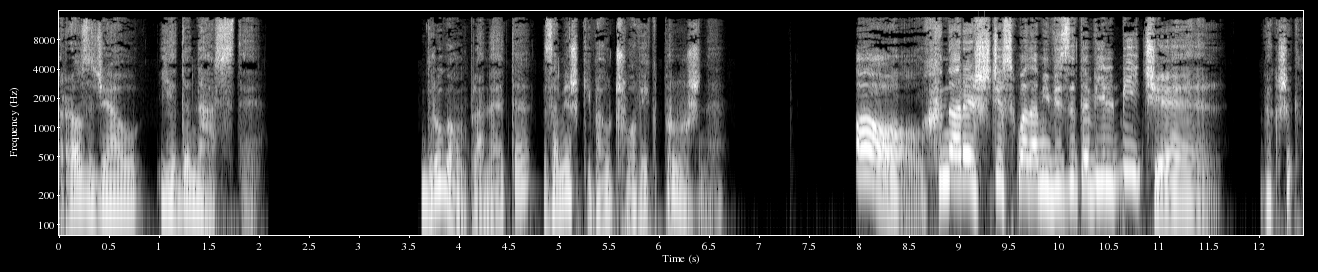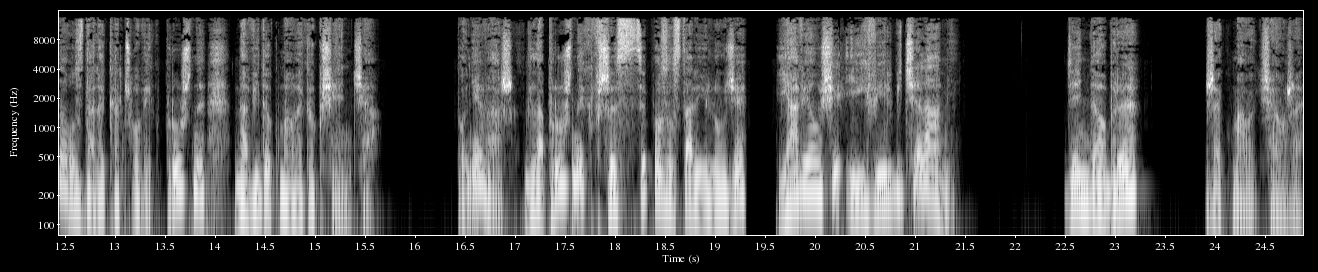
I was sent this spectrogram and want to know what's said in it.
Rozdział jedenasty Drugą planetę zamieszkiwał człowiek próżny. Och, nareszcie składa mi wizytę wielbiciel! Wykrzyknął z daleka człowiek próżny na widok małego księcia. Ponieważ dla próżnych wszyscy pozostali ludzie jawią się ich wielbicielami. Dzień dobry, rzekł mały książę.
